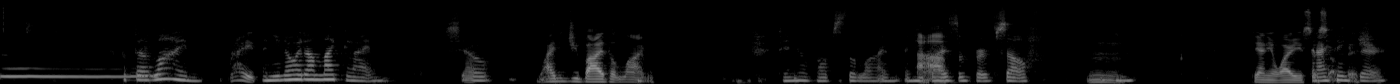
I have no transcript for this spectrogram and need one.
But they're lime. Right. And you know I don't like lime. So Why did you buy the lime? Daniel loves the lime and he Ah. buys them for himself. Mm. Mhm. Daniel, why are you so and I selfish? think they're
